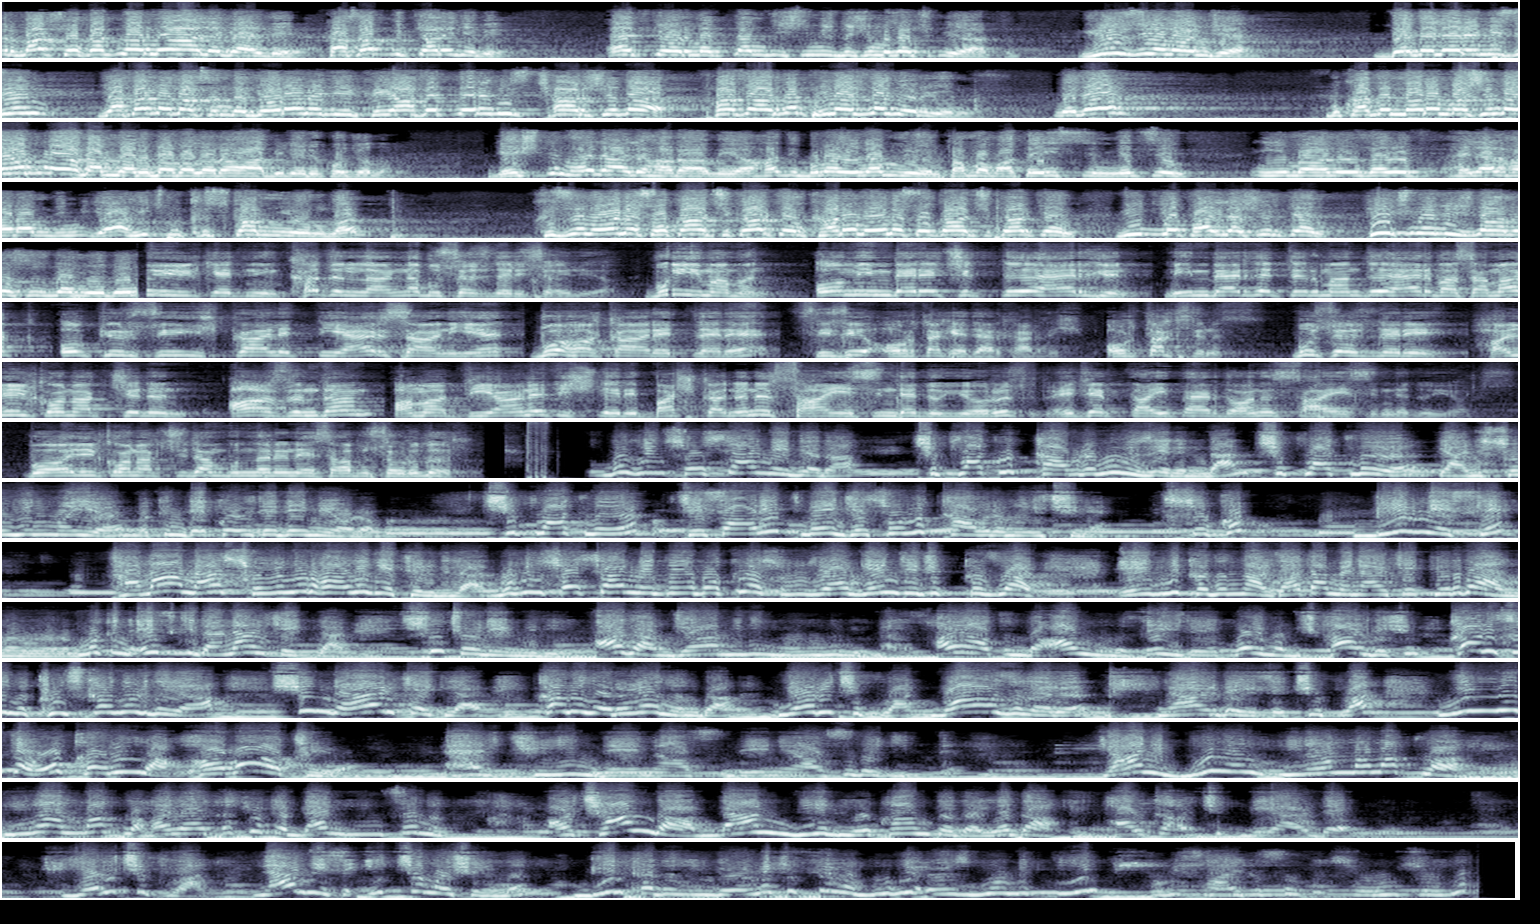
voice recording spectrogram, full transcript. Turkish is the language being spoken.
Bak sokaklar ne hale geldi. Kasap dükkanı gibi. Et görmekten dişimiz dışımıza çıkıyor artık. Yüz yıl önce dedelerimizin yatak odasında göremediği kıyafetleri biz çarşıda, pazarda, plajda görüyoruz. Neden? Bu kadınların başında yok mu adamları, babaları, abileri, kocaları? Geçtim helali haramı ya. Hadi buna inanmıyorum. Tamam ateistsin, netsin, imanın zayıf, helal haram din. Ya hiç mi kıskanmıyor ulan? Kızın öyle sokağa çıkarken, karın öyle sokağa çıkarken, video paylaşırken hiç mi vicdanın sızlamıyordu? Bu ülkenin kadınlarına bu sözleri söylüyor. Bu imamın o minbere çıktığı her gün, minberde tırmandığı her basamak, o kürsüyü işgal ettiği her saniye bu hakaretlere sizi ortak eder kardeşim. Ortaksınız. Bu sözleri Halil Konakçı'nın ağzından ama Diyanet İşleri Başkanı'nın sayesinde duyuyoruz. Recep Tayyip Erdoğan'ın sayesinde duyuyoruz. Bu Halil Konakçı'dan bunların hesabı sorulur. Bugün sosyal medyada çıplaklık kavramı üzerinden çıplaklığı yani soyunmayı bakın dekolte demiyorum. Çıplaklığı cesaret ve cesurluk kavramı içine sokup bir nesli tamamen soyunur hale getirdiler. Bugün sosyal medyaya bakıyorsunuz ya gencecik kızlar, evli kadınlar zaten ben erkekleri de anlamıyorum. Bakın eskiden erkekler hiç önemli değil. Adam caminin yolunu bilmez. Hayatında alnını secdeye koymamış kardeşim karısını kıskanırdı ya. Şimdi erkekler karıları yanında yarı çıplak bazıları neredeyse çıplak millete o karıyla hava atıyor. Erkeğin DNA'sı, DNA'sı da gitti. Yani bunun inanmamakla, inanmakla alakası yok ya ben insanım. Açan da ben bir lokantada ya da halka açık bir yerde yarı çıplak neredeyse iç çamaşırını bir kadının görmek istemiyor. Bu bir özgürlük değil, bu bir saygısızlık, sorumsuzluk.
